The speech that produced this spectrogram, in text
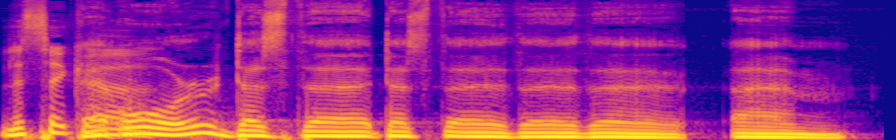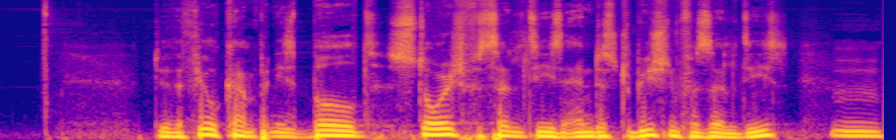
Let's take uh, or does the does the the the um, do the fuel companies build storage facilities and distribution facilities, mm,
